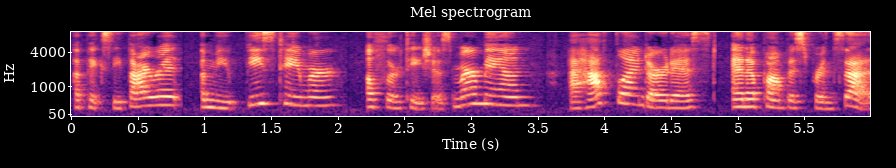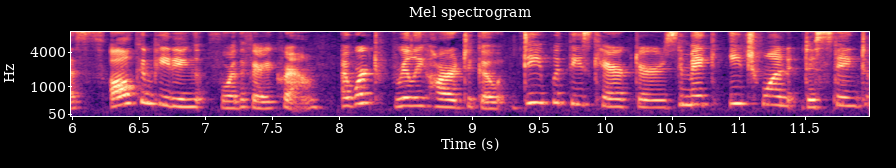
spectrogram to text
a pixie pirate, a mute beast tamer, a flirtatious merman, a half-blind artist, and a pompous princess, all competing for the fairy crown. I worked really hard to go deep with these characters, to make each one distinct,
